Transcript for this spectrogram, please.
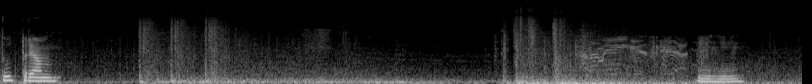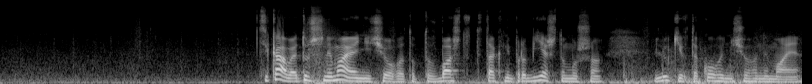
Тут прям. Угу. Цікаво, тут ж немає нічого. Тобто в башту ти так не проб'єш, тому що люків такого нічого немає.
